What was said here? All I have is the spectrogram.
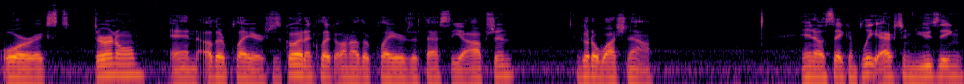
or external and other players. Just go ahead and click on other players if that's the option. Go to watch now. And it'll say complete action using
